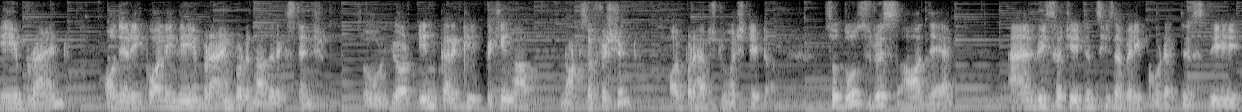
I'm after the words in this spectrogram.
a brand or they're recalling a brand but another extension. So you're incorrectly picking up not sufficient or perhaps too much data. So those risks are there, and research agencies are very good at this. They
